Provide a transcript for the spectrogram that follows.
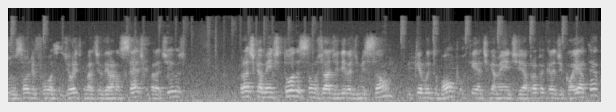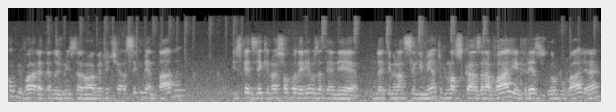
junção de forças de oito cooperativas, viraram sete cooperativas, praticamente todas são já de livre admissão, o que é muito bom, porque antigamente a própria Credicor e até a Copivale, até 2019, a gente era segmentada, isso quer dizer que nós só poderíamos atender um determinado segmento, no nosso caso era a Vale, empresas do Grupo Vale, né?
